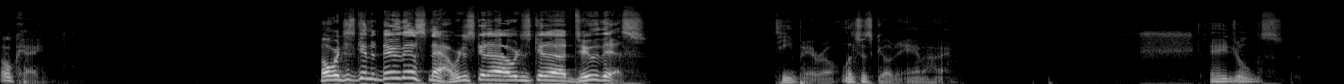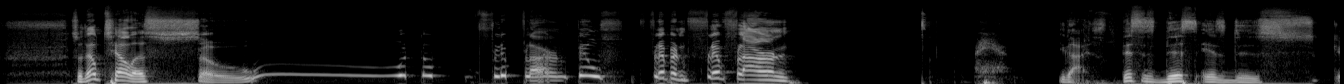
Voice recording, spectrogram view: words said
Okay. Oh, we're just gonna do this now. We're just gonna we're just gonna do this. Team payroll. Let's just go to Anaheim. Angels. So they'll tell us. So what the flip flying filth, flipping flip flying. Man, you guys, this is this is disgusting.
